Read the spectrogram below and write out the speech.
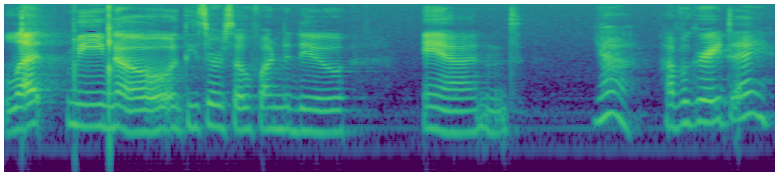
let me know. These are so fun to do, and yeah, have a great day.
